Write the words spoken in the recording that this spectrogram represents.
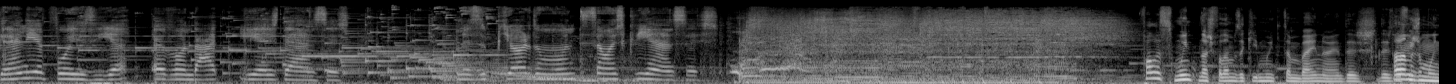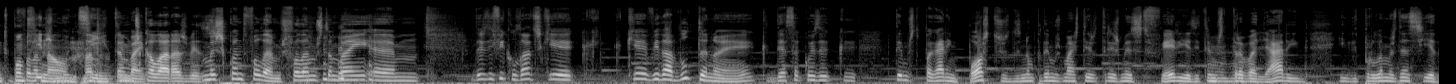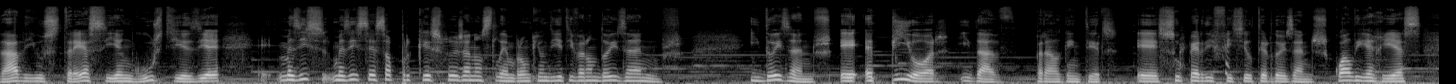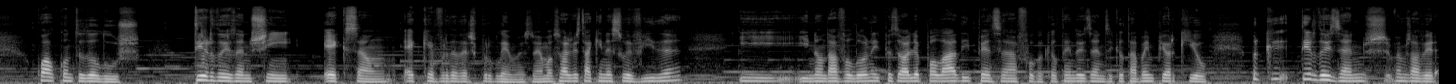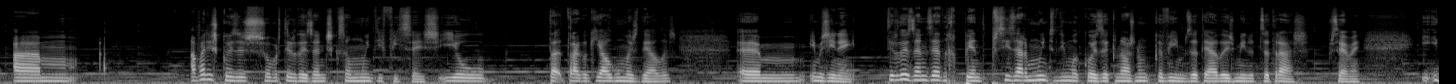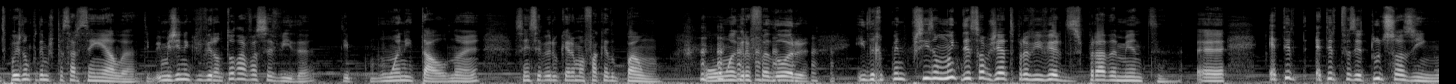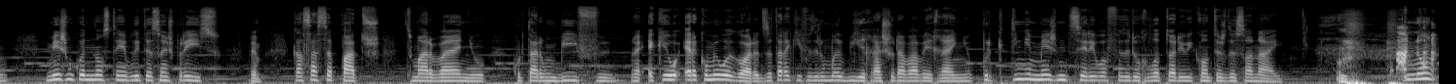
Grande é a poesia, a bondade e as danças. Mas o pior do mundo são as crianças. Fala-se muito, nós falamos aqui muito também, não é? Das, das Falamos dific- muito, ponto falamos final. muito, sim, temos também. de calar às vezes. Mas quando falamos, falamos também hum, das dificuldades que é, que- que é a vida adulta, não é? Que dessa coisa que temos de pagar impostos, de não podemos mais ter três meses de férias e temos de trabalhar e, de- e de problemas de ansiedade e o stress e angústias. E é, é- mas, isso, mas isso é só porque as pessoas já não se lembram que um dia tiveram dois anos. E dois anos é a pior idade para alguém ter. É super difícil ter dois anos. Qual IRS, qual conta da luz? Ter dois anos, sim, é que são, é que é verdadeiros problemas, não é? Uma pessoa às vezes está aqui na sua vida e, e não dá valor e depois olha para o lado e pensa, ah, fogo, aquele tem dois anos, aquele está bem pior que eu. Porque ter dois anos, vamos lá ver, há, há várias coisas sobre ter dois anos que são muito difíceis e eu tra- trago aqui algumas delas. Hum, imaginem, ter dois anos é de repente precisar muito de uma coisa que nós nunca vimos até há dois minutos atrás, percebem? E, e depois não podemos passar sem ela. Tipo, imaginem que viveram toda a vossa vida, tipo um ano e tal, não é? Sem saber o que era uma faca do pão ou um agrafador e de repente precisam muito desse objeto para viver desesperadamente. Ah, é, ter, é ter de fazer tudo sozinho, mesmo quando não se tem habilitações para isso. Por exemplo, calçar sapatos, tomar banho, cortar um bife. é? É que eu, era como eu agora, desatar aqui a fazer uma birra, a chorar babirranho, porque tinha mesmo de ser eu a fazer o relatório e contas da Sonai. E não,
